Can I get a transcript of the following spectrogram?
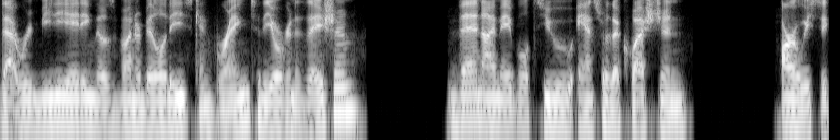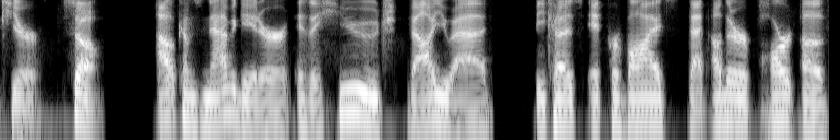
that remediating those vulnerabilities can bring to the organization, then I'm able to answer the question, are we secure? So Outcomes Navigator is a huge value add because it provides that other part of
